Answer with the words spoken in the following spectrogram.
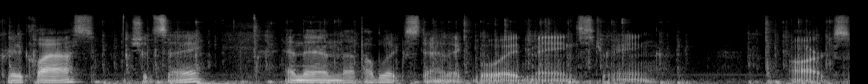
create a class, I should say, and then uh, public static void main string args.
